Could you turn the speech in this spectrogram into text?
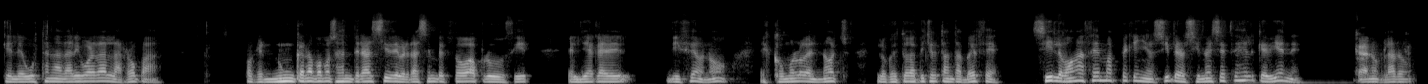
que le gusta nadar y guardar la ropa, porque nunca nos vamos a enterar si de verdad se empezó a producir el día que él dice o no. Es como lo del notch, lo que tú has dicho tantas veces. Sí, lo van a hacer más pequeño, sí, pero si no es este es el que viene. Claro, claro.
